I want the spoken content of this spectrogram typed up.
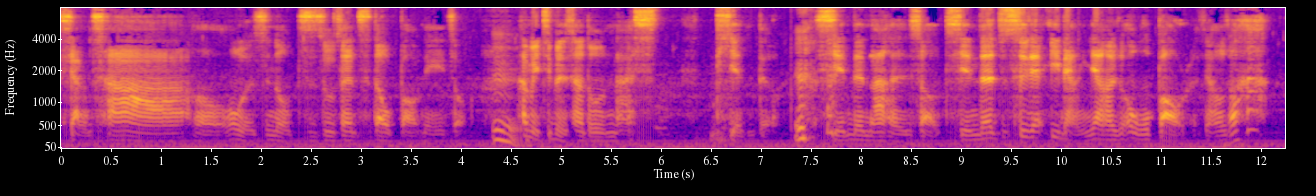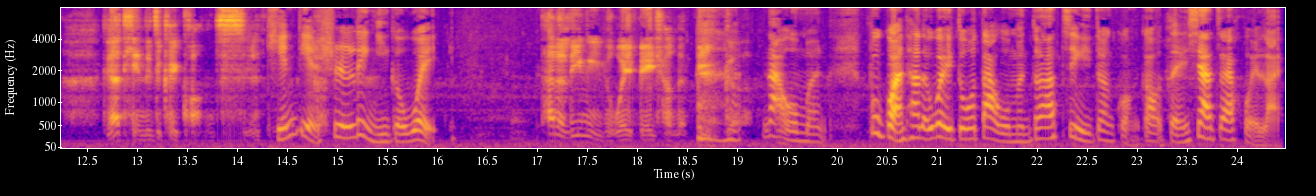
想叉啊，哦，或者是那种自助餐吃到饱那一种，嗯，他们基本上都拿甜的，咸的拿很少，咸的就吃一两样，他说哦我饱了，这样我说哈，等下甜的就可以狂吃。甜点是另一个味。它的另一个胃非常的逼格。那我们不管它的胃多大，我们都要进一段广告，等一下再回来，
